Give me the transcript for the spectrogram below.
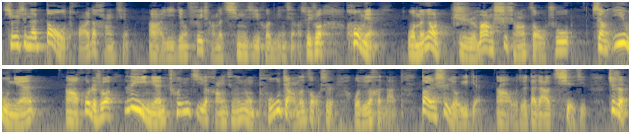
其实现在抱团的行情啊，已经非常的清晰和明显了。所以说，后面我们要指望市场走出像一五年啊，或者说历年春季行情的那种普涨的走势，我觉得很难。但是有一点啊，我觉得大家要切记，就是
